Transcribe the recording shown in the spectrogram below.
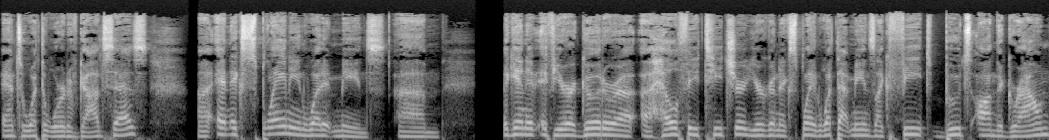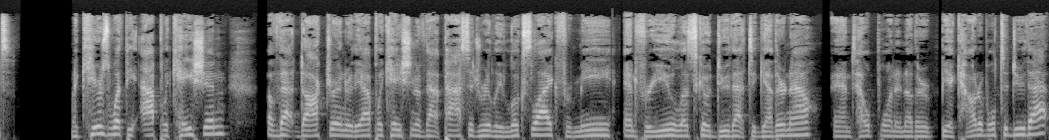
and to what the Word of God says, uh, and explaining what it means. Um, again, if, if, you're a good or a, a healthy teacher, you're going to explain what that means, like feet, boots on the ground. Like here's what the application of that doctrine or the application of that passage really looks like for me and for you. Let's go do that together now and help one another be accountable to do that.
